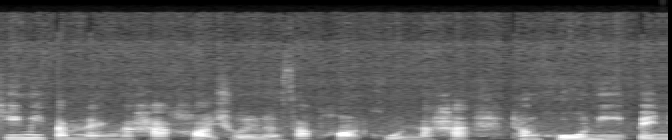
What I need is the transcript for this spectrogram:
ที่มีตำแหน่งนะคะ คอยช่วยเหลือซัพพอร์ตคุณนะคะ ทั้งคู่นี้เป็น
